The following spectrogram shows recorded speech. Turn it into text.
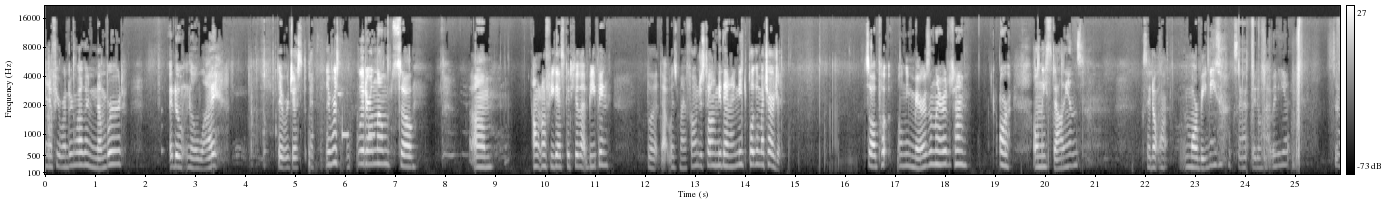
And if you're wondering why they're numbered, I don't know why. They were just, there was glitter in them, so, um, I don't know if you guys could hear that beeping, but that was my phone just telling me that I need to plug in my charger. So I'll put only mares in there at a time, or only stallions, because I don't want more babies, because I, don't have any yet. So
